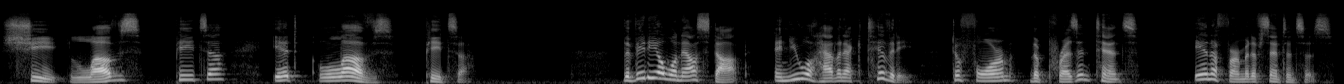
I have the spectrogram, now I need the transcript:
She loves pizza. It loves pizza. The video will now stop and you will have an activity to form the present tense in affirmative sentences.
